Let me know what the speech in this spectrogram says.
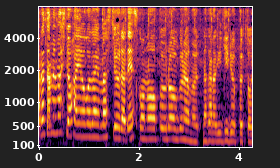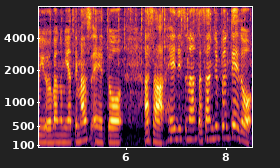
プ。改めましておはようございます。チューラです。このプログラムながら聞きループという番組やってます。えっ、ー、と朝平日の朝30分程度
